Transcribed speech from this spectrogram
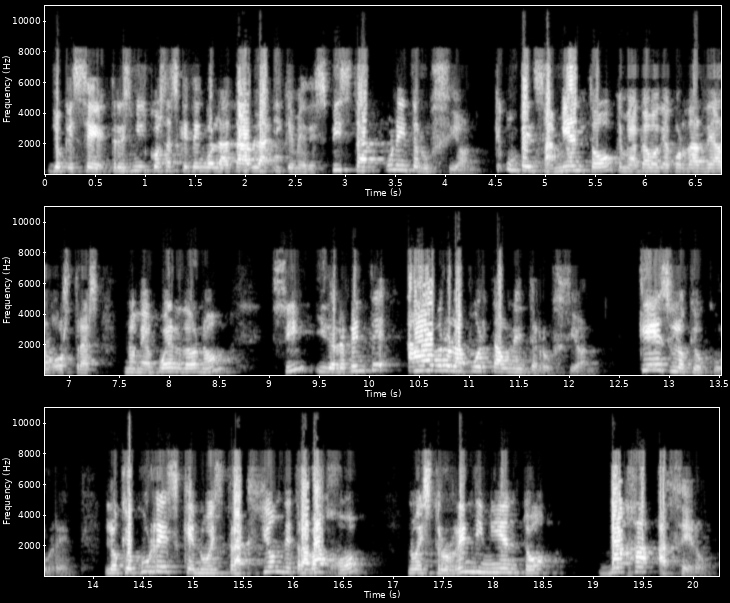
yo qué sé, 3.000 cosas que tengo en la tabla y que me despistan, una interrupción, un pensamiento, que me acabo de acordar de algo, ostras, no me acuerdo, ¿no? ¿Sí? Y de repente abro la puerta a una interrupción. ¿Qué es lo que ocurre? Lo que ocurre es que nuestra acción de trabajo, nuestro rendimiento, baja a cero.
